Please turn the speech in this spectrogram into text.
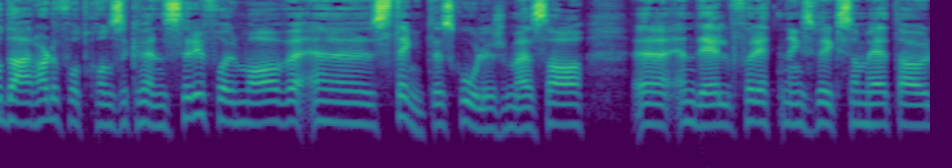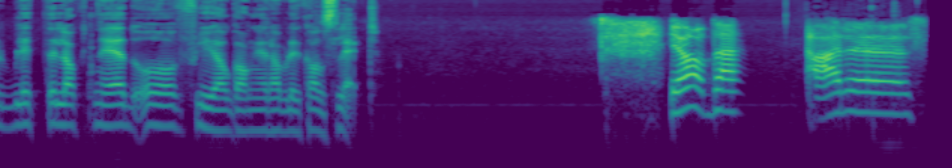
Og der har det fått konsekvenser i form av eh, stengte skoler, som jeg sa. Eh, en del forretningsvirksomhet har blitt lagt ned, og flyavganger har blitt kansellert. Ja, det er er eh,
